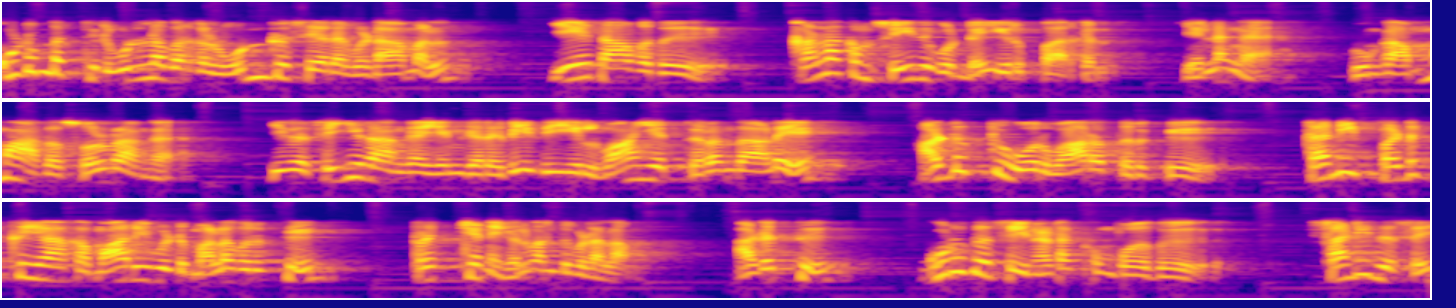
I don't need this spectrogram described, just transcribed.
குடும்பத்தில் உள்ளவர்கள் ஒன்று சேர விடாமல் ஏதாவது கலகம் செய்து கொண்டே இருப்பார்கள். என்னங்க? உங்க அம்மா அதை சொல்றாங்க. இதை செய்யறாங்க என்கிற ரீதியில் வாயை திறந்தாலே அடுத்து ஒரு வாரத்திற்கு தனி படுக்கையாக மாறிவிடும் அளவிற்கு பிரச்சனைகள் வந்துவிடலாம் அடுத்து குரு தசை நடக்கும்போது சனி தசை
